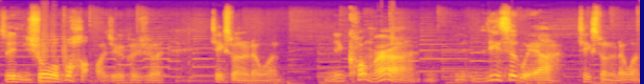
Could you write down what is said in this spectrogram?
所以你说我不好，我就会说 takes one to know one. 你抠门啊，吝啬鬼啊，takes one to know one.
